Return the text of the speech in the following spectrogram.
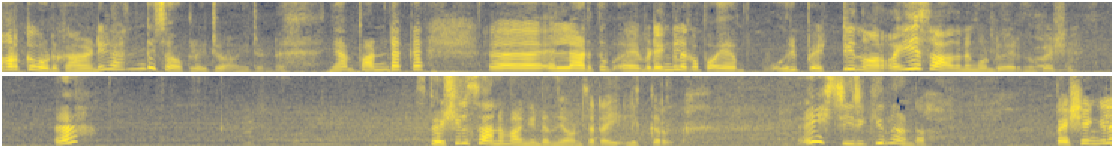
അവർക്ക് കൊടുക്കാൻ വേണ്ടി രണ്ട് ചോക്ലേറ്റ് വാങ്ങിയിട്ടുണ്ട്. ഞാൻ പണ്ടൊക്കെ ഏഹ്, എല്ലായിടത്തും എവിടെയെങ്കിലുമൊക്കെ പോയ ഒരു പെട്ടി നിറയെ സാധനം കൊണ്ടുവരുന്നു. പക്ഷേ ഏ? സ്പെഷ്യൽ സാധനം വാങ്ങിയിട്ടുണ്ട് ജോൺ ചേട്ടാ ലിക്കർ ഏയ് ചിരിക്കുന്നുണ്ടോ? പക്ഷേങ്കിൽ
